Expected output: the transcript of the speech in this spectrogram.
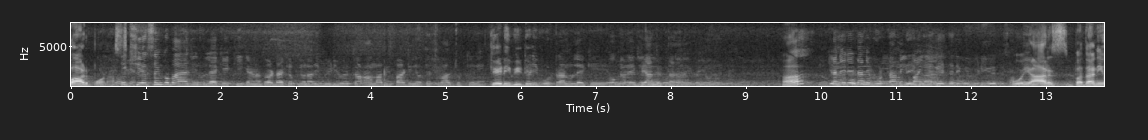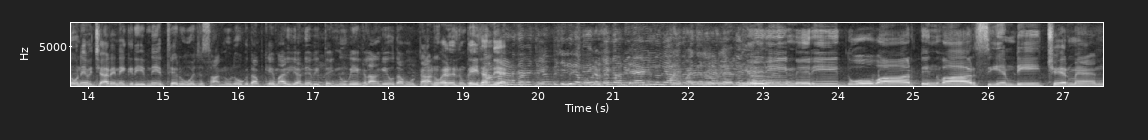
ਪਾੜ ਪਾਉਣ ਇੱਕ ਸ਼ੇਰ ਸਿੰਘ ਘੋਬਾਇਆ ਜੀ ਨੂੰ ਲੈ ਕੇ ਕੀ ਕਹਿਣਾ ਤੁਹਾਡਾ? ਕਿਉਂਕਿ ਉਹਨਾਂ ਦੀ ਵੀਡੀਓ ਇੱਕ ਆਮ ਆਦਮੀ ਪਾਰਟੀ ਨੇ ਉੱਤੇ ਸਵਾਲ ਚੁੱਕੇ ਨੇ। ਕਿਹੜੀ ਵੀਡੀਓ? ਜਿਹੜੀ ਵੋਟਰਾਂ ਨੂੰ ਲੈ ਕੇ ਉਹਨਾਂ ਨੇ ਬਿਆਨ ਦਿੱਤਾ ਹੈ? ਹਾਂ ਕਹਿੰਦੇ ਜਿਹੜਾ ਨੇ ਵੋਟਾਂ ਨਹੀਂ ਪਾਈਆਂ। ਉਹ ਯਾਰ ਪਤਾ ਨਹੀਂ ਉਹਨੇ ਵਿਚਾਰੇ ਨੇ ਗਰੀਬ ਨੇ ਇੱਥੇ ਰੋਜ਼ ਸਾਨੂੰ ਲੋਕ ਦਬਕੇ ਮਾਰੀ ਜਾਂਦੇ ਵੀ ਤੈਨੂੰ ਵੇਖ ਲਾਂਗੇ ਉਹ ਤਾਂ ਵੋਟਾਂ ਨੂੰ ਵਾਲੇ ਨੂੰ ਕਹੀ ਜਾਂਦੇ ਆ। ਦੇ ਵਿੱਚ ਨਾ ਬਿਜਲੀ ਦਾ ਬੋਲ ਸੀਗਾ ਲੈਟ ਨਹੀਂ ਆ ਮੇਰੀ ਮੇਰੀ ਦੋ ਵਾਰ ਤਿੰਨ ਵਾਰ ਸੀਐਮਡੀ ਚੇਅਰਮੈਨ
